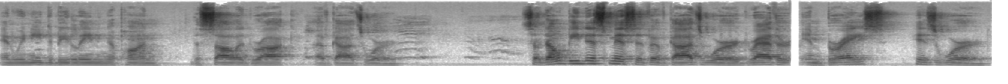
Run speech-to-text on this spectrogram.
and we need to be leaning upon the solid rock of God's Word. So don't be dismissive of God's Word, rather, embrace His Word.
